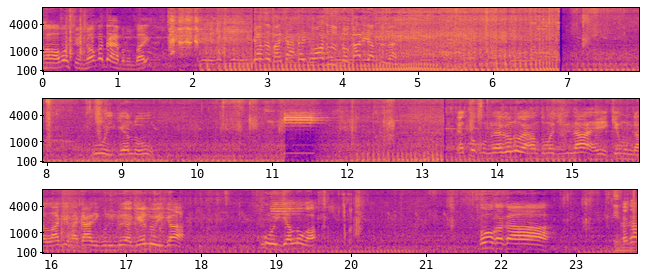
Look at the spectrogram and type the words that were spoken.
হ্যাঁ অবশ্যই। নগদ আয় বলুন ভাই। ঠিক আছে ভাই কাকাই তো অসুস্থ গাড়ি আনতে যায় ওই গেল? এতক্ষণ হয়ে গেল এখন তোমার যদি না হে কেমন গা লাগে না গাড়ি গুড়ি লইয়া গেলই গা। ওই গেল গা? ও কাকা। কাকা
